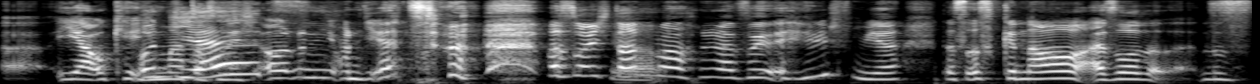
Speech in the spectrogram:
äh, ja, okay, ich und mach jetzt? das nicht. Und, und jetzt? was soll ich dann machen? Also hilf mir. Das ist genau, also das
